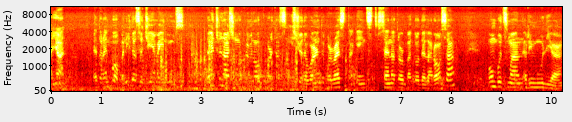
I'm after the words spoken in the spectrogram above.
Ayan. Ito rin po, balita sa GMA News. The International Criminal Court has issued a warrant of arrest against Senator Bato de la Rosa. Ombudsman Rimulya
